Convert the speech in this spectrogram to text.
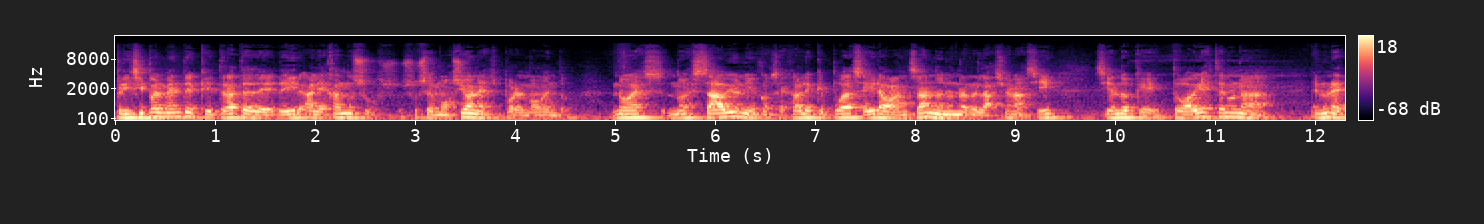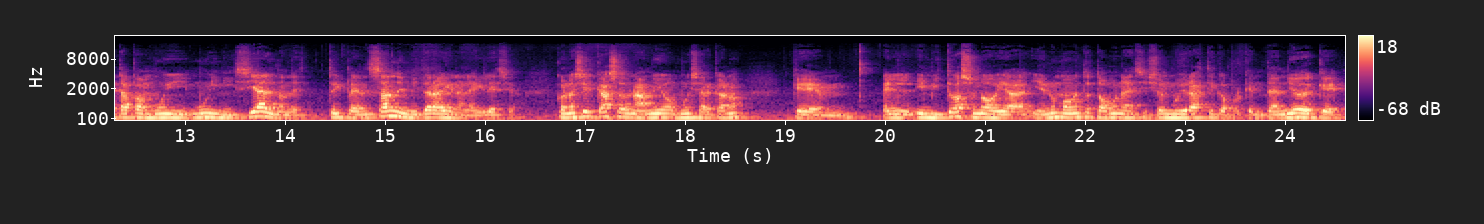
principalmente que trate de, ir alejando sus, sus emociones por el momento. No es, no es sabio ni aconsejable que pueda seguir avanzando en una relación así, siendo que todavía está en una, en una etapa muy, muy inicial donde estoy pensando invitar a alguien a la iglesia. Conocí el caso de un amigo muy cercano que mm, él invitó a su novia y en un momento tomó una decisión muy drástica porque entendió de que,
